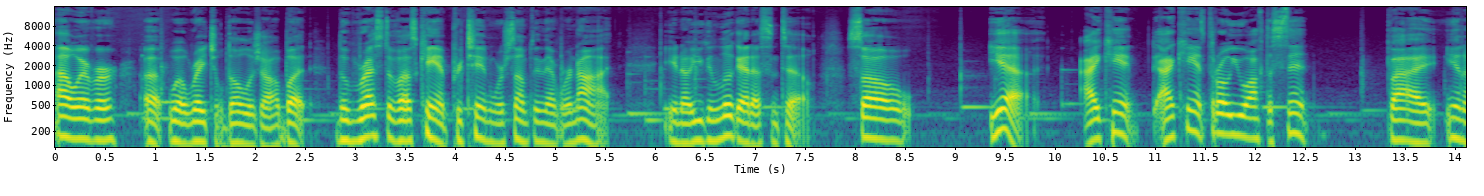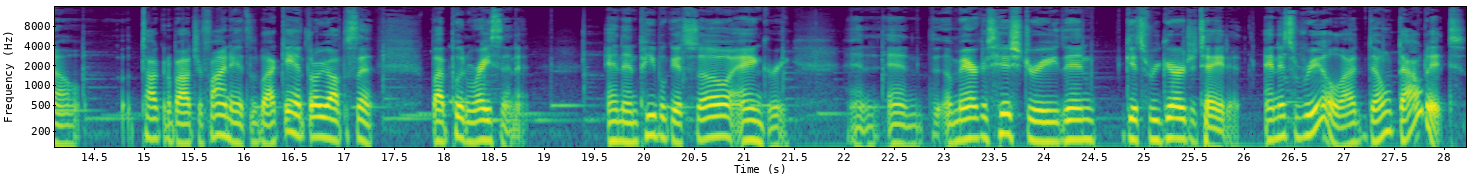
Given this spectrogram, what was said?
However, uh, well, Rachel Dolezal, but the rest of us can't pretend we're something that we're not. You know, you can look at us and tell. So, yeah, I can't, I can't throw you off the scent by, you know, talking about your finances, but I can't throw you off the scent by putting race in it and then people get so angry and and America's history then gets regurgitated. And it's real. I don't doubt it.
